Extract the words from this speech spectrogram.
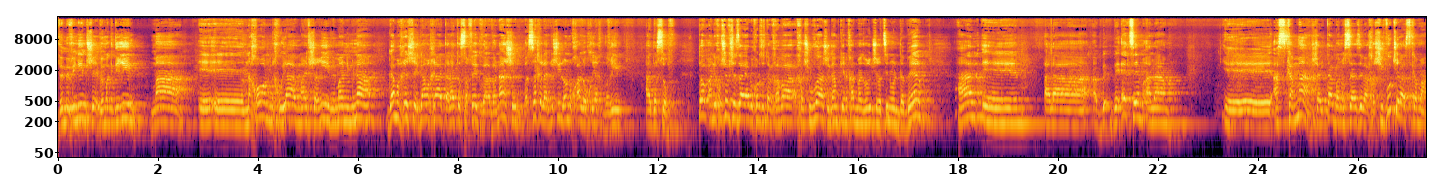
ומבינים ש... ומגדירים מה אה, אה, נכון, מחויב, מה אפשרי ומה נמנע, גם אחרי, ש... גם אחרי הטלת הספק וההבנה של בשכל האנושי לא נוכל להוכיח דברים עד הסוף. טוב, אני חושב שזה היה בכל זאת הרחבה חשובה, שגם כן אחד מהדברים שרצינו לדבר, על, אה, על ה... בעצם על ההסכמה אה, שהייתה בנושא הזה והחשיבות של ההסכמה.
